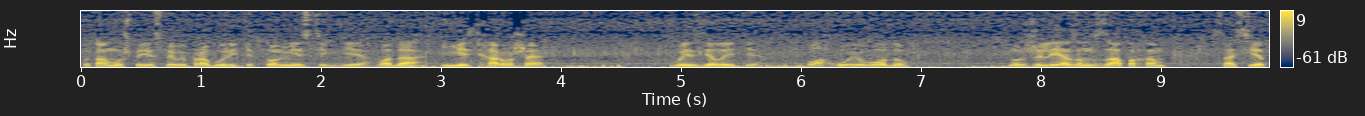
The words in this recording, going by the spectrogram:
Потому что если вы пробурите в том месте, где вода есть хорошая, вы сделаете плохую воду, ну, с железом, с запахом. Сосед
